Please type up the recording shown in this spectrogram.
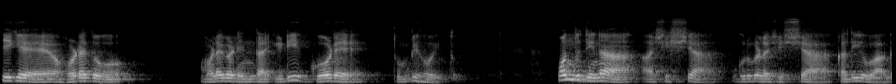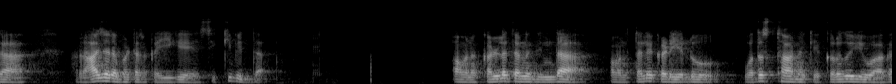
ಹೀಗೆ ಹೊಡೆದು ಮೊಳೆಗಳಿಂದ ಇಡೀ ಗೋಡೆ ತುಂಬಿ ಹೋಯಿತು. ಒಂದು ದಿನ ಆ ಶಿಷ್ಯ, ಗುರುಗಳ ಶಿಷ್ಯ ಕದಿಯುವಾಗ ರಾಜರ ಭಟರ ಕೈಗೆ ಸಿಕ್ಕಿಬಿದ್ದ. ಅವನ ಕಳ್ಳತನದಿಂದ ಅವನ ತಲೆ ಕಡಿಯಲು ವಧಸ್ಥಾನಕ್ಕೆ ಕರೆದೊಯ್ಯುವಾಗ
